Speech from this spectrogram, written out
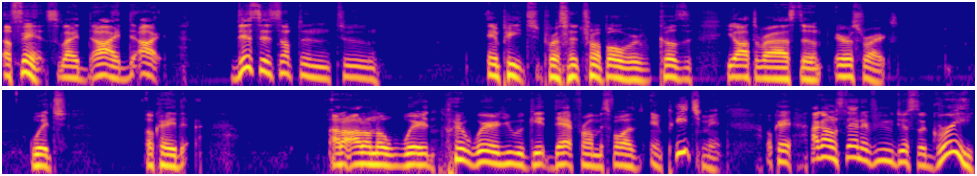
offense. Like, all right, all right, this is something to impeach President Trump over because he authorized the airstrikes, which, okay, I don't, I don't know where where you would get that from as far as impeachment. Okay, I can understand if you disagree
